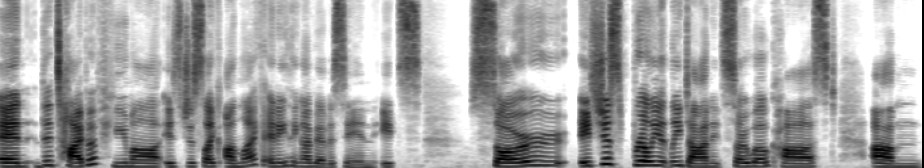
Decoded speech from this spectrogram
and the type of humor is just like unlike anything I've ever seen. It's so it's just brilliantly done. It's so well cast. Um,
